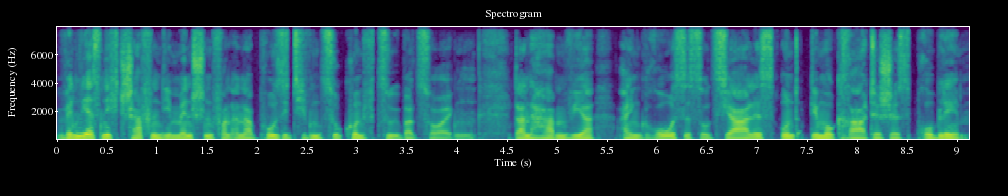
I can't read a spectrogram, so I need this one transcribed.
Wenn wir es nicht schaffen, die Menschen von einer positiven Zukunft zu überzeugen, dann haben wir ein großes soziales und demokratisches Problem.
